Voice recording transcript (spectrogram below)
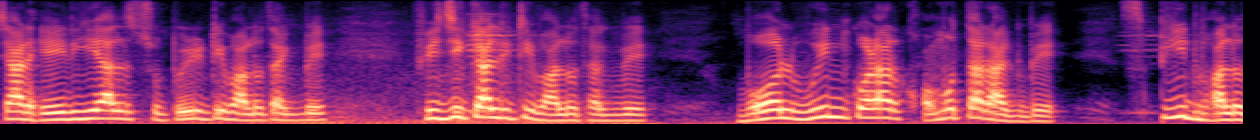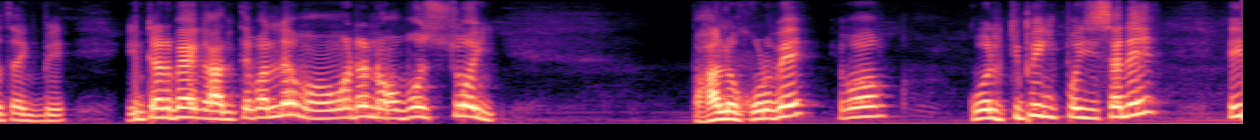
যার হেরিয়াল সুপিরিটি ভালো থাকবে ফিজিক্যালিটি ভালো থাকবে বল উইন করার ক্ষমতা রাখবে স্পিড ভালো থাকবে। ইন্টারব্যাক আনতে পারলে মোহামেডান অবশ্যই ভালো করবে এবং গোলকিপিং পজিশানে এই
